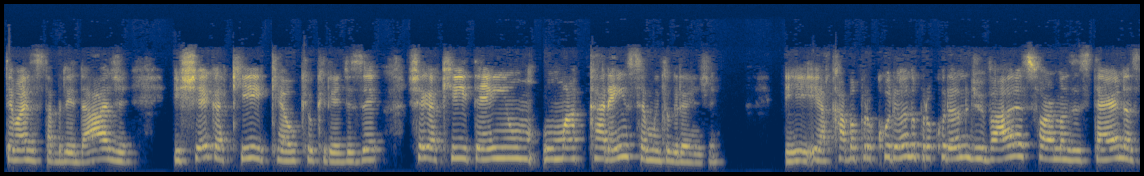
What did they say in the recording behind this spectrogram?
ter mais estabilidade, e chega aqui, que é o que eu queria dizer, chega aqui e tem um, uma carência muito grande. E, e, acaba procurando, procurando de várias formas externas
